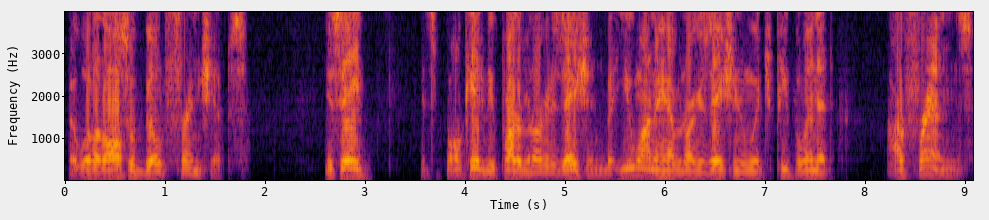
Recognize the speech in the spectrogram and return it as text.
But will it also build friendships? You see, it's okay to be part of an organization, but you want to have an organization in which people in it are friends.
